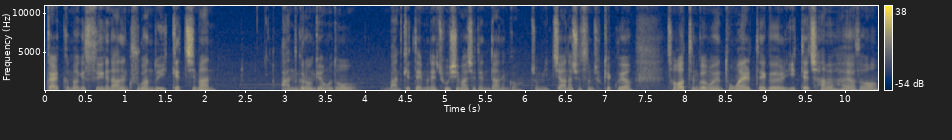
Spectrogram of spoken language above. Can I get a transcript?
깔끔하게 수익이 나는 구간도 있겠지만 안 그런 경우도 많기 때문에 조심하셔야 된다는 거 좀 잊지 않으셨으면 좋겠고요. 저 같은 경우에는 동아일텍을 이때 참여하여서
